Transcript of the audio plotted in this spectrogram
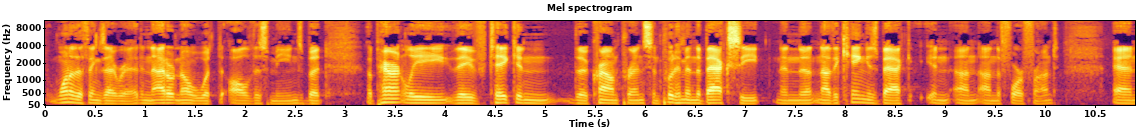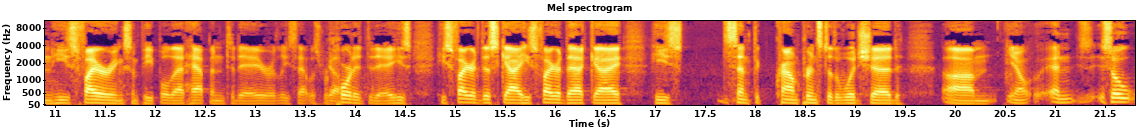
one of the things I read, and I don't know what all this means, but apparently they've taken the crown prince and put him in the back seat, and the, now the king is back in on, on the forefront, and he's firing some people. That happened today, or at least that was Yeah. reported today. He's he's fired this guy. He's fired that guy. He's sent the crown prince to the woodshed. Um, you know, and so,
